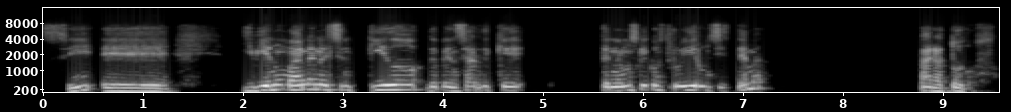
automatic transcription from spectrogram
¿sí? y bien humana en el sentido de pensar de que tenemos que construir un sistema para todos.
